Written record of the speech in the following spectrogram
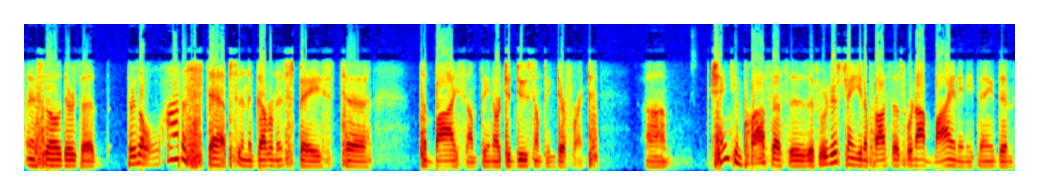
and so there's a there's a lot of steps in the government space to to buy something or to do something different. Um, changing processes, if we're just changing a process, we're not buying anything, then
